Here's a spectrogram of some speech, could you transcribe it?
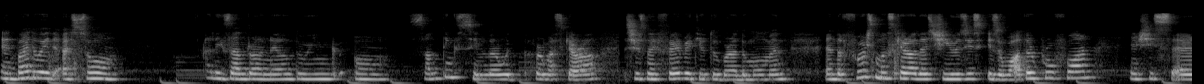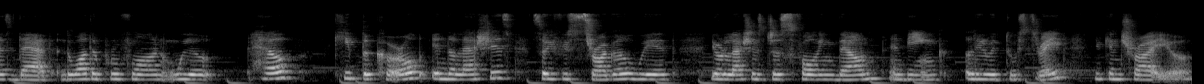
And by the way, I saw Alexandra Anele doing um, something similar with her mascara. She's my favorite YouTuber at the moment and the first mascara that she uses is a waterproof one and she says that the waterproof one will help keep the curl in the lashes. So if you struggle with your lashes just falling down and being a little bit too straight you can try a,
